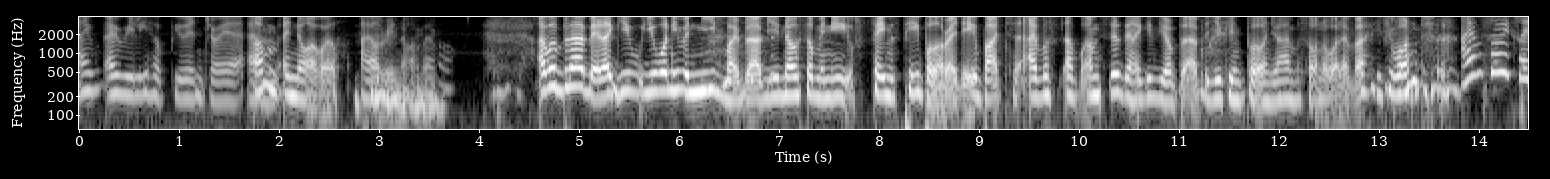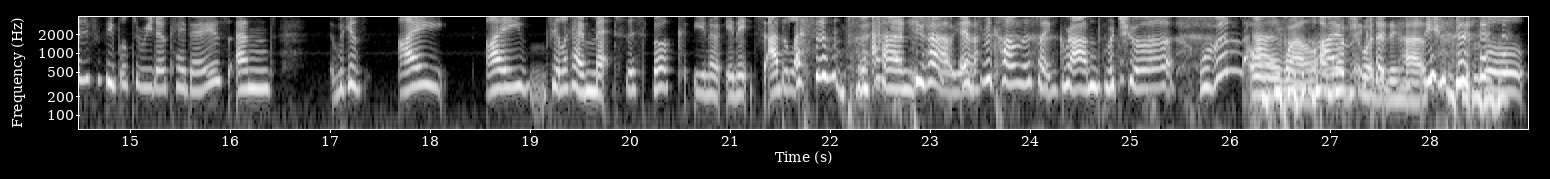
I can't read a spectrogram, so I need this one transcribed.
I, I really hope you enjoy it. um, I know I will. I already know I will. I will blurb it. Like you, you won't even need my blurb. You know so many famous people already. But I was, I'm still gonna give you a blurb that you can put on your Amazon or whatever if you want. I'm so excited for people to read Okay Days, and because I I feel like I met this book, you know, in its adolescence, and You have, yeah. it's become this like grand, mature woman. Oh, well, I'm not I'm sure that excited it to has. see people,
